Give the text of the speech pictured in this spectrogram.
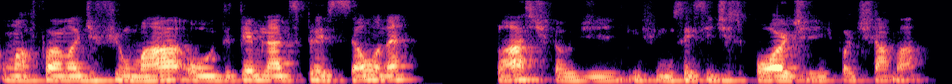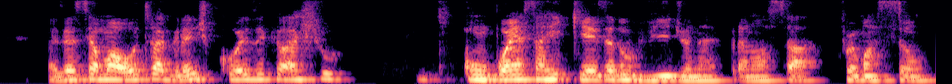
uma forma de filmar ou determinada expressão, né? Plástica, ou de, enfim, não sei se de esporte a gente pode chamar, mas essa é uma outra grande coisa que eu acho que compõe essa riqueza do vídeo, né, para nossa formação.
